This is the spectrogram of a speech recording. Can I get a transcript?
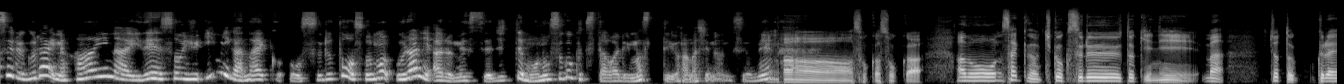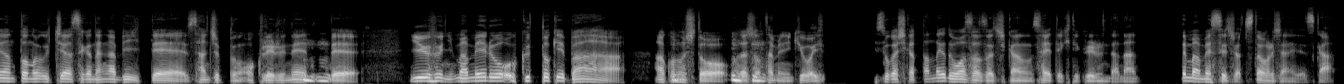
せるぐらいの範囲内でそういう意味がないことをすると、その裏にあるメッセージってものすごく伝わりますっていう話なんですよね。ああ、そっかそっか。あの、さっきの遅刻するときに、まあ、ちょっとクライアントの打ち合わせが長引いて30分遅れるねっていうふうに、まあメールを送っとけば、あ、この人、私のために今日は忙しかったんだけど、わざわざ時間割いてきてくれるんだなって、まあメッセージは伝わるじゃないですか。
